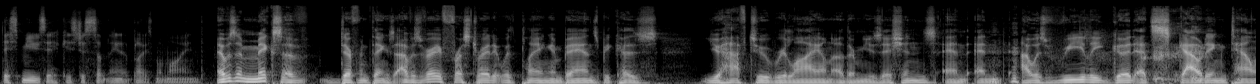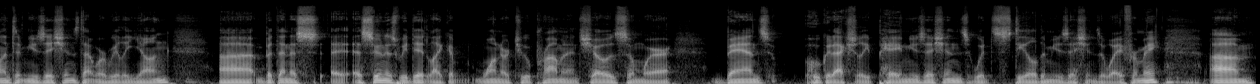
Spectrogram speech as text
this music is just something that blows my mind? It was a mix of different things. I was very frustrated with playing in bands because you have to rely on other musicians and and I was really good at scouting talented musicians that were really young. Uh, but then as as soon as we did like a one or two prominent shows somewhere, bands who could actually pay musicians would steal the musicians away from me. Um,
